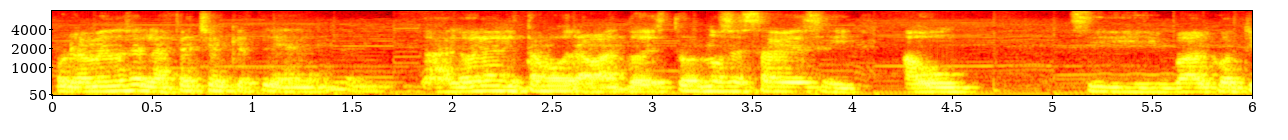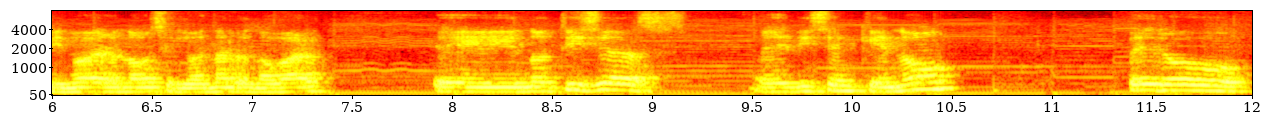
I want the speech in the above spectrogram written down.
por lo menos en la fecha en que a la hora que estamos grabando esto, no se sabe si aún si va a continuar o no, si lo van a renovar. Eh, noticias eh, dicen que no, pero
